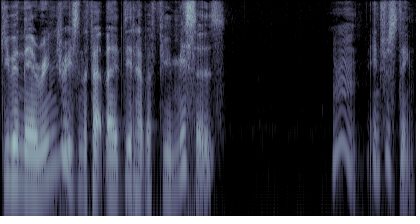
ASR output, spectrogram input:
Given their injuries and the fact they did have a few misses, hmm, interesting.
